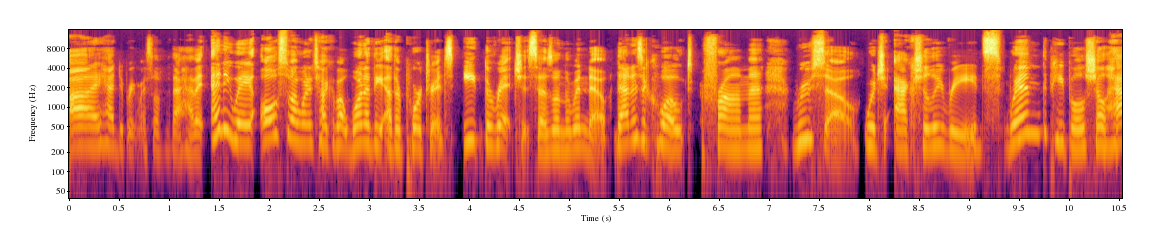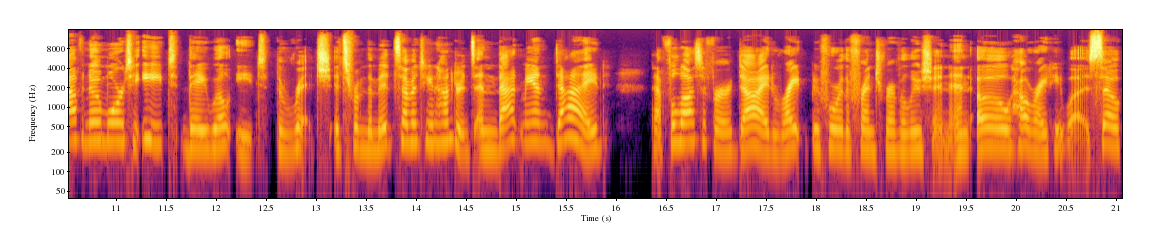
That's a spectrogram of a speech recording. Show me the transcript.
I had to break myself of that habit. Anyway, also, I want to talk about one of the other portraits. Eat the rich, it says on the window. That is a quote from Rousseau, which actually reads When the people shall have no more to eat, they will eat the rich. It's from the mid 1700s, and that man died. That philosopher died right before the French Revolution, and oh, how right he was. So,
